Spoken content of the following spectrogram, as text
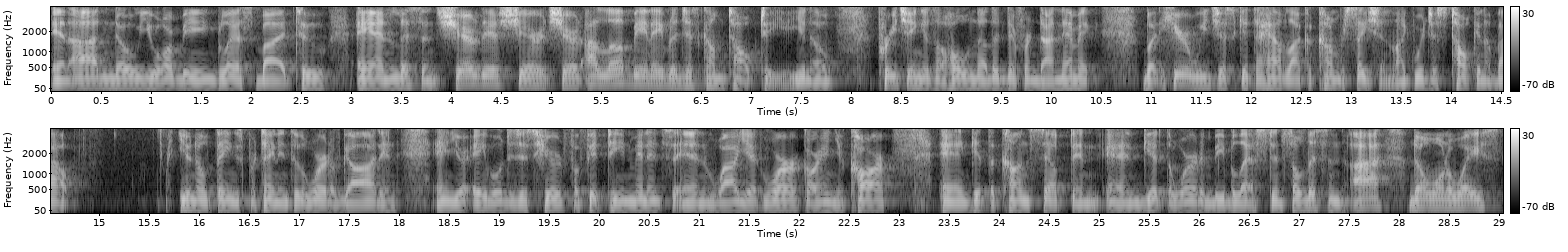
And I know you are being blessed by it too. And listen, share this, share it, share it. I love being able to just come talk to you. You know, preaching is a whole nother different dynamic, but here we just get to have like a conversation, like we're just talking about you know things pertaining to the word of god and and you're able to just hear it for 15 minutes and while you're at work or in your car and get the concept and and get the word and be blessed. And so listen i don't want to waste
